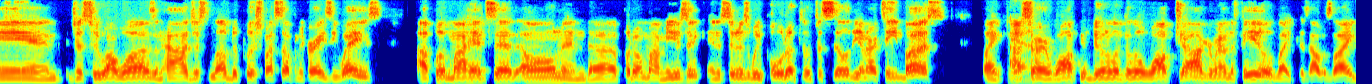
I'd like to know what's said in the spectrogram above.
and just who I was and how I just love to push myself in crazy ways. I put my headset on and uh, put on my music. And as soon as we pulled up to the facility on our team bus, like yeah. I started walking, doing like a little walk jog around the field, like because I was like,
